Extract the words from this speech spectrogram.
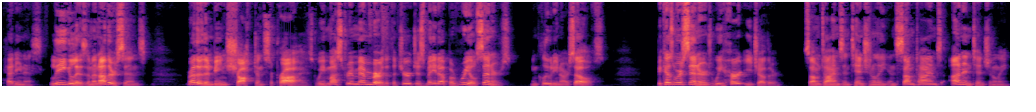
pettiness, legalism, and other sins. Rather than being shocked and surprised, we must remember that the church is made up of real sinners, including ourselves. Because we're sinners, we hurt each other, sometimes intentionally and sometimes unintentionally.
